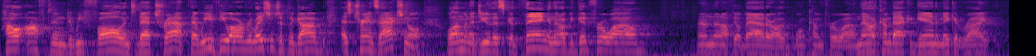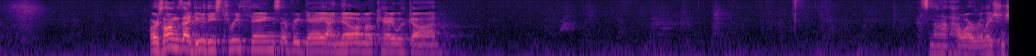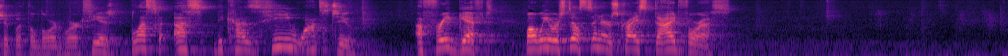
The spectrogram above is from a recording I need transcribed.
How often do we fall into that trap that we view our relationship to God as transactional? Well, I'm going to do this good thing, and then I'll be good for a while, and then I'll feel bad, or I won't come for a while, and then I'll come back again and make it right. Or as long as I do these three things every day, I know I'm okay with God. That's not how our relationship with the Lord works. He has blessed us because He wants to. A free gift. While we were still sinners, Christ died for us.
